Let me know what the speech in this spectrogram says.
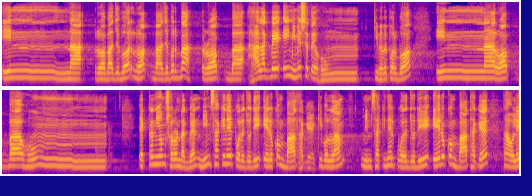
ইন না র বা জবর, রব বা জবর বা, রব বা হা লাগবে এই মিমের সাথে হুম কীভাবে পড়ব? ইন্না রব বা হুম একটা নিয়ম স্মরণ রাখবেন, মিম সাকিনের পরে যদি এরকম বা থাকে, কি বললাম? মিম সাকিনের পরে যদি এরকম বা থাকে, তাহলে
